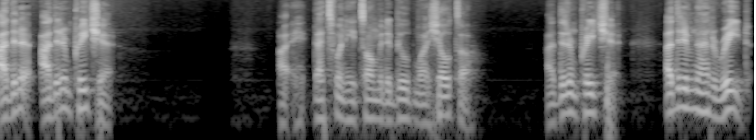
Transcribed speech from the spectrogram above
I didn't I didn't preach it. I, that's when he told me to build my shelter. I didn't preach it. I didn't even know how to read.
